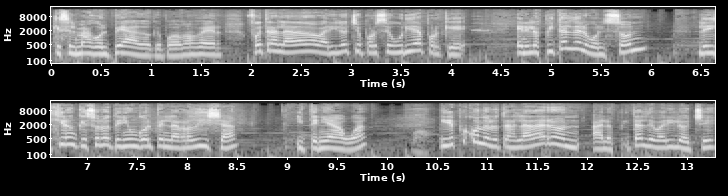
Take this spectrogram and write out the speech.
que es el más golpeado que podemos ver, fue trasladado a Bariloche por seguridad porque en el hospital del Bolsón le dijeron que solo tenía un golpe en la rodilla y tenía agua. Y después cuando lo trasladaron al hospital de Bariloche,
